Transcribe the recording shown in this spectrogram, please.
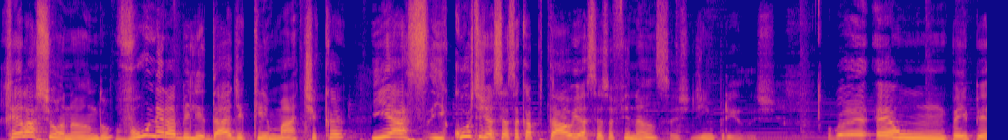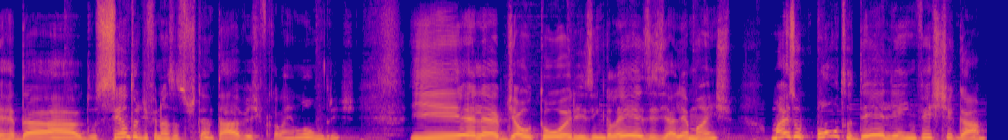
relacionando vulnerabilidade climática e, e custos de acesso a capital e acesso a finanças de empresas. É um paper da, do Centro de Finanças Sustentáveis, que fica lá em Londres, e ele é de autores ingleses e alemães, mas o ponto dele é investigar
